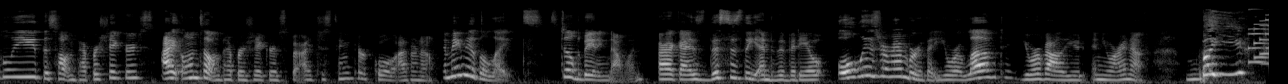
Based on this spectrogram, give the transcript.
probably the salt and pepper shakers. I own salt and pepper shakers, but I just think they're cool. I don't know. And maybe the lights. Still debating that one. All right, guys, this is the end of the video. Always remember that you are loved, you are valued, and you are enough. Bye!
